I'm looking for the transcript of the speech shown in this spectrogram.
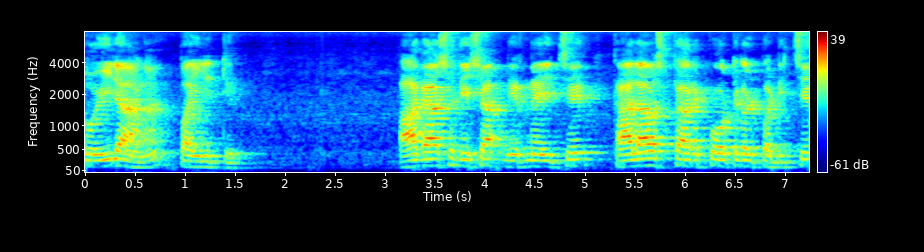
തൊഴിലാണ് പൈലറ്റ്. ആകാശദിശ നിർണയിച്ച് കാലാവസ്ഥാ റിപ്പോർട്ടുകൾ പഠിച്ച്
